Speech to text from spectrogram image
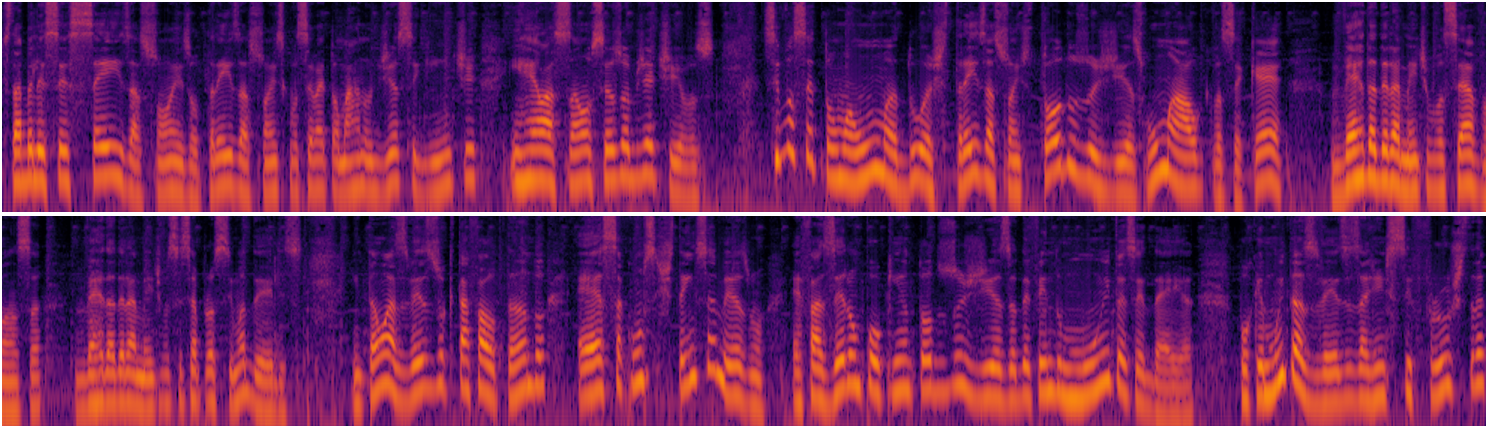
estabelecer seis ações ou três ações que você vai tomar no dia seguinte em relação aos seus objetivos. Se você toma uma, duas, três ações todos os dias rumo a algo que você quer, verdadeiramente você avança, verdadeiramente você se aproxima deles. Então, às vezes, o que está faltando é essa consistência mesmo, é fazer um pouquinho todos os dias. Eu defendo muito essa ideia, porque muitas vezes a gente se frustra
